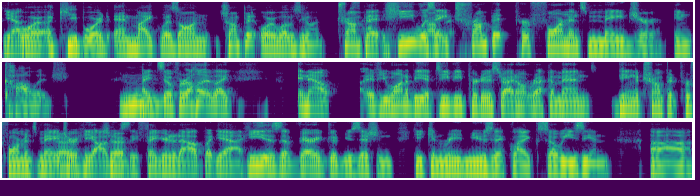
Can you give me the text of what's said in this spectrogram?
yep. or a keyboard, and Mike was on trumpet, or what was he on? Trumpet. He was trumpet. a trumpet performance major in college. Mm. Right. So for all like, and now if you want to be a TV producer, I don't recommend being a trumpet performance major. Sure, he obviously sure. figured it out, but yeah, he is a very good musician. He can read music like so easy and uh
